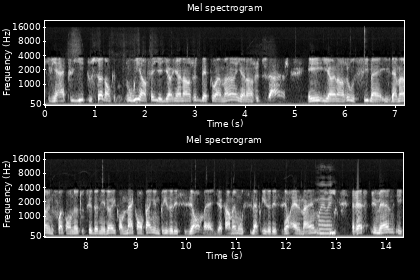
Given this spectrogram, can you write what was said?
qui vient appuyer tout ça. Donc, oui, en fait, il y, a, il y a un enjeu de déploiement, il y a un enjeu d'usage. Et il y a un enjeu aussi, ben, évidemment, une fois qu'on a toutes ces données-là et qu'on accompagne une prise de décision, ben, il y a quand même aussi la prise de décision elle-même qui reste humaine et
